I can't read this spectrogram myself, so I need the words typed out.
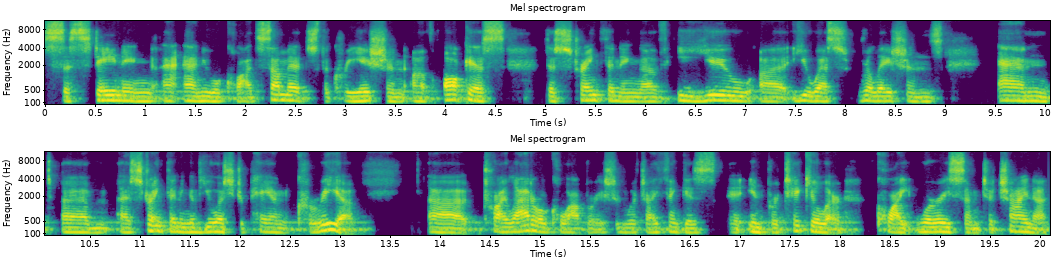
sustaining annual Quad summits, the creation of AUKUS, the strengthening of EU uh, US relations, and um, strengthening of US Japan Korea uh, trilateral cooperation, which I think is in particular quite worrisome to China.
